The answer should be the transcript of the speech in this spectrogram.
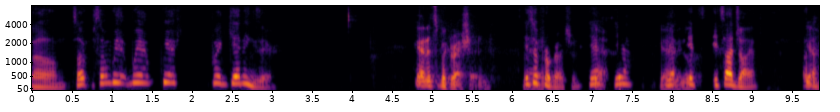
Um, so so we're we're we're we're getting there. Yeah, and it's a progression. It's a progression. Yeah, yeah, yeah. yeah. yeah I mean, it's it's agile. Yeah.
